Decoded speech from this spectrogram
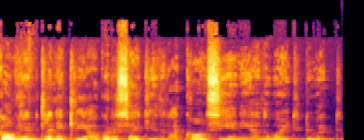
coldly and clinically, I've got to say to you that I can't see any other way to do it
